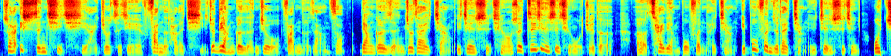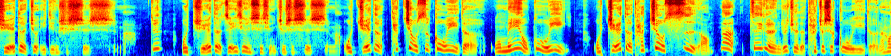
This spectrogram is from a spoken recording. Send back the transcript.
所以他一生气起来就直接翻了他的棋，就两个人就翻了这样子，两个人就在讲一件事情哦，所以这件事情我觉得，呃，拆两部分来讲，一部分就在讲一件事情，我觉得就一定是事实嘛，就是。我觉得这一件事情就是事实嘛，我觉得他就是故意的，我没有故意，我觉得他就是哦，那这个人就觉得他就是故意的，然后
